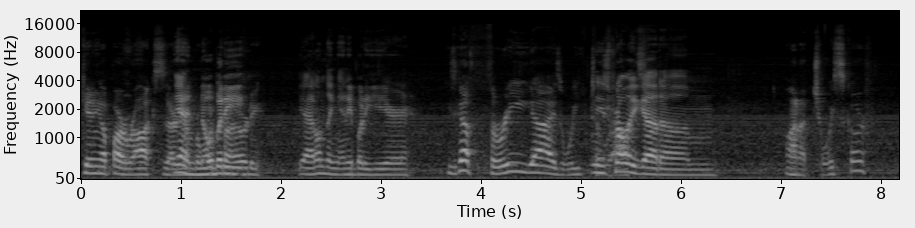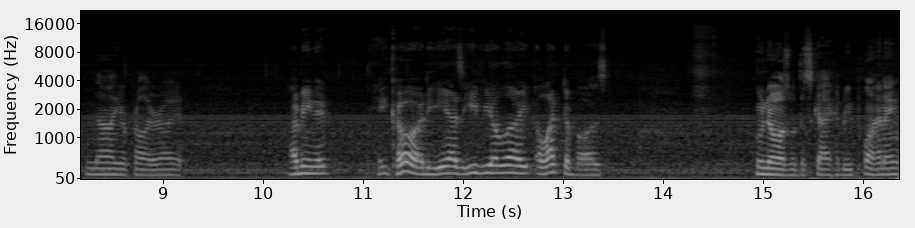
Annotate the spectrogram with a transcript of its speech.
getting up our rocks is our Yeah, number nobody- one priority. yeah, I don't think anybody here. He's got three guys weak to He's probably got um. on a choice scarf. No, you're probably right. I mean, it. He could. He has Eviolite, Electabuzz. Who knows what this guy could be planning?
